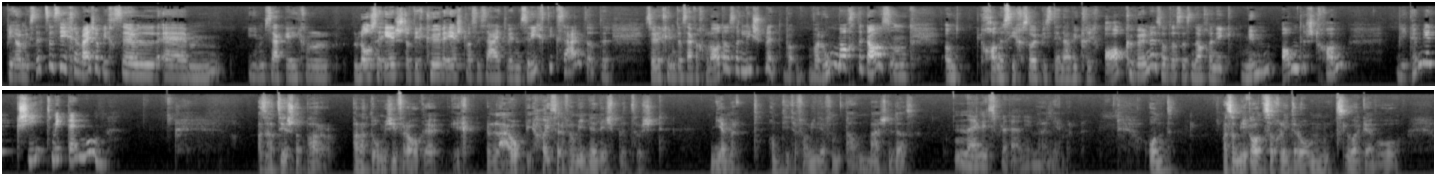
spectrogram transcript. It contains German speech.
bin amix nicht so sicher, weißt du, ob ich soll ähm, ihm sagen, ich höre erst oder ich höre erst, was er sagt, wenn er es richtig sagt, oder soll ich ihm das einfach lassen, dass er lispelt? Wa- Warum macht er das? Und, und kann er sich so etwas dann auch wirklich angewöhnen, sodass er es nachher nicht, nicht mehr anders kann? Wie gehen wir gescheit mit dem um? Also ich habe zuerst noch ein paar anatomische Fragen. Ich glaube, in unserer Familie lispelt sonst niemand. Und in der Familie von Dan, weißt du das? Nein, lispelt auch mehr. Nein, niemand. Und also mir geht es so ein bisschen darum, zu schauen, wo,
